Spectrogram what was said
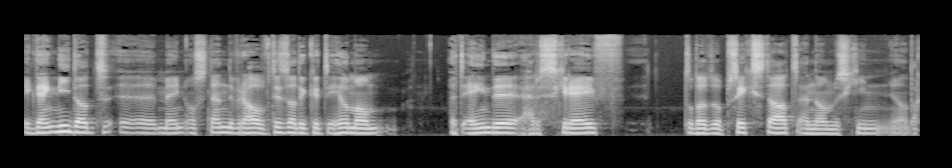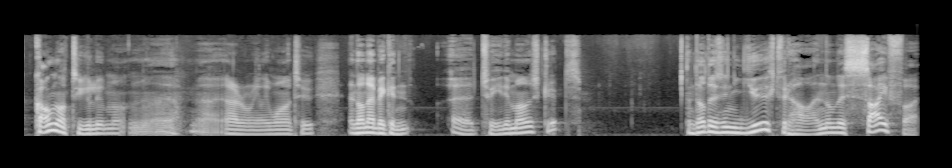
ik denk niet dat uh, mijn Oostende verhaal, of het is dat ik het helemaal het einde herschrijf totdat het op zich staat en dan misschien, ja, dat kan natuurlijk, maar uh, I don't really want to. En dan heb ik een uh, tweede manuscript. En dat is een jeugdverhaal en dat is sci-fi.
